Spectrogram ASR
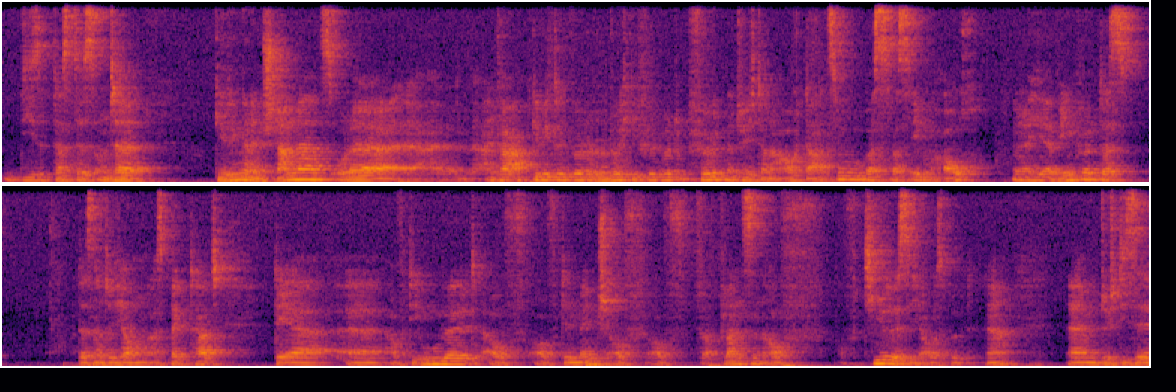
diese, dass das unter geringeren Standards oder äh, einfach abgewickelt wird oder durchgeführt wird, führt natürlich dann auch dazu, was, was eben auch äh, hier erwähnt wird, dass das natürlich auch einen Aspekt hat, der äh, auf die Umwelt, auf, auf den Mensch, auf, auf, auf Pflanzen, auf, auf Tiere sich auswirkt. Ja? Ähm, durch diese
